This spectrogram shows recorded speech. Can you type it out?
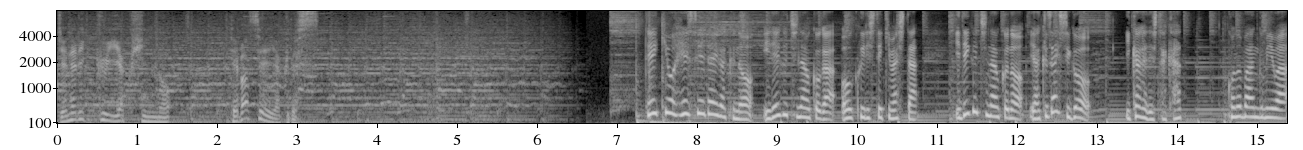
ジェネリック医薬品の手羽製薬です。帝京平成大学の井出口直子がお送りしてきました。井出口直子の薬剤師号いかがでしたか？この番組は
